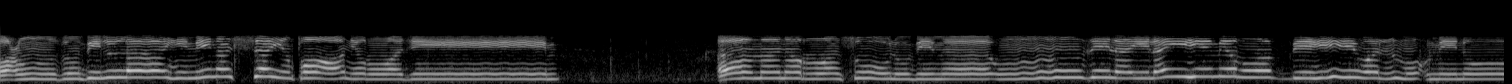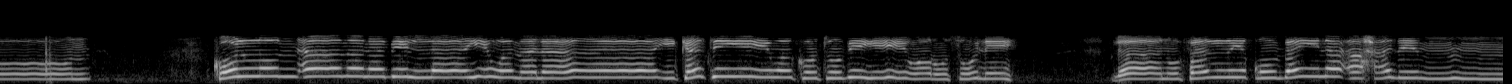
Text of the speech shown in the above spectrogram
أعوذ بالله من الشيطان الرجيم. آمن الرسول بما أنزل إليه من ربه والمؤمنون. كل آمن بالله وملائكته وكتبه ورسله. لا نفرق بين أحد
